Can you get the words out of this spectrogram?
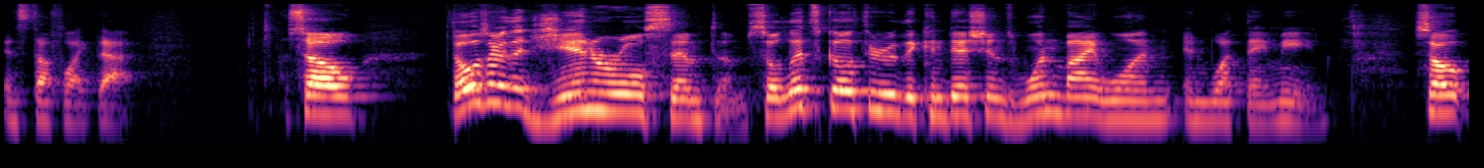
and stuff like that. So, those are the general symptoms. So, let's go through the conditions one by one and what they mean. So,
